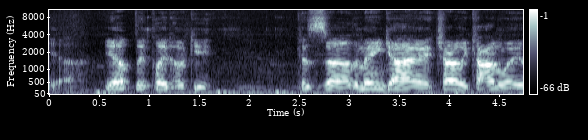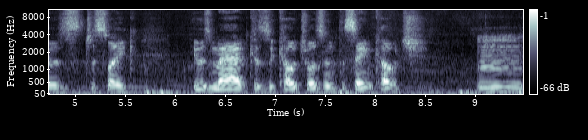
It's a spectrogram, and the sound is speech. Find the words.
yeah, yep, they played hooky, because uh, the main guy Charlie Conway was just like, he was mad because the coach wasn't the same coach, Mm.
